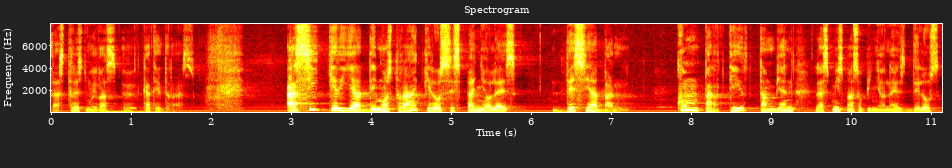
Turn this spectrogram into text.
las tres nuevas eh, cátedras. Así quería demostrar que los españoles deseaban compartir también las mismas opiniones de los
